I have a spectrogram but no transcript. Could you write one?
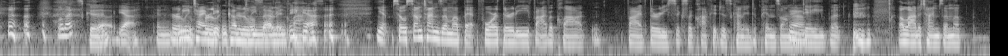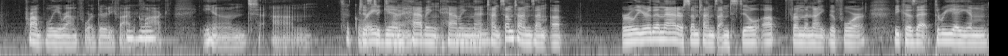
well, that's good. So, yeah, and early, me time early, didn't come till seven. Yeah, yep. So sometimes I'm up at 4.30, 5 o'clock, 5.30, 6 o'clock. It just kind of depends on yeah. the day, but a lot of times I'm up probably around 4.30, 5 mm-hmm. o'clock, and um, just again time. having having mm-hmm. that time. Sometimes I'm up earlier than that, or sometimes I'm still up from the night before because that 3 a.m.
